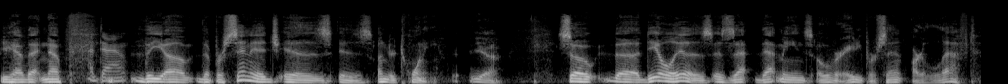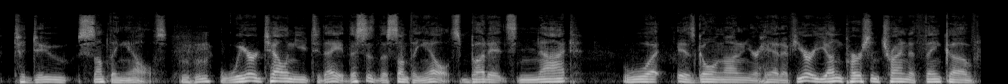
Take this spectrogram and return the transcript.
you have that? No, I don't. The uh, the percentage is is under twenty. Yeah. So the deal is, is that that means over 80% are left to do something else. We're telling you today, this is the something else, but it's not what is going on in your head. If you're a young person trying to think of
